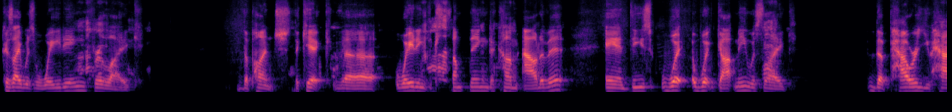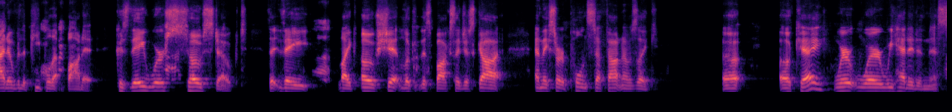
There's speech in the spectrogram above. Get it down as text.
Because I was waiting for like the punch, the kick, the waiting for something to come out of it. And these what what got me was like the power you had over the people that bought it. Because they were so stoked that they like, oh shit, look at this box I just got. And they started pulling stuff out and i was like uh okay where where are we headed in this?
